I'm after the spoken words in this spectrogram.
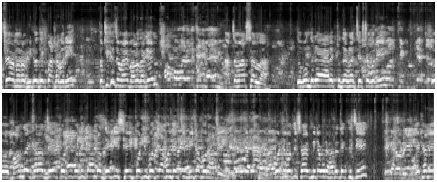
আছে ওনারা ভিডিও দেখবে আশা করি। তো ঠিক আছে ভাই ভালো থাকেন। আচ্ছা মার্শাল্লাহ তো বন্ধুরা আরেকটু দেখানোর চেষ্টা করি। তো বান্দাই খারাপ যে কোটিপতিকে আমরা দেখি সেই কোটিপতি এখন দেখছি মিঠাপুর হাটে। কোটিপতি সাহেব মিঠাপুর হাটে দেখতেছি। এখানে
